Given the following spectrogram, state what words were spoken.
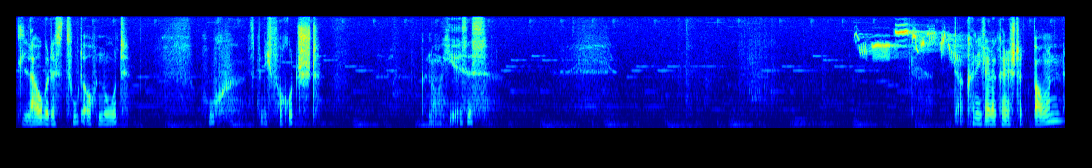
glaube, das tut auch Not. Huch, jetzt bin ich verrutscht. Genau, hier ist es. Da kann ich leider keine Stadt bauen.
